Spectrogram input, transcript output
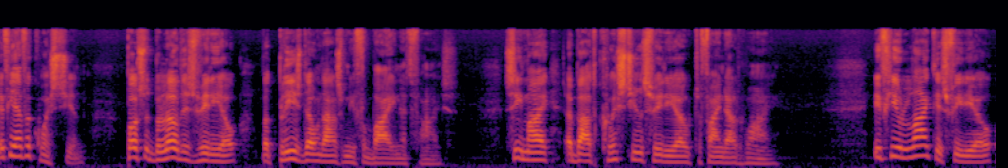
If you have a question, post it below this video but please don't ask me for buying advice. See my about questions video to find out why. If you like this video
